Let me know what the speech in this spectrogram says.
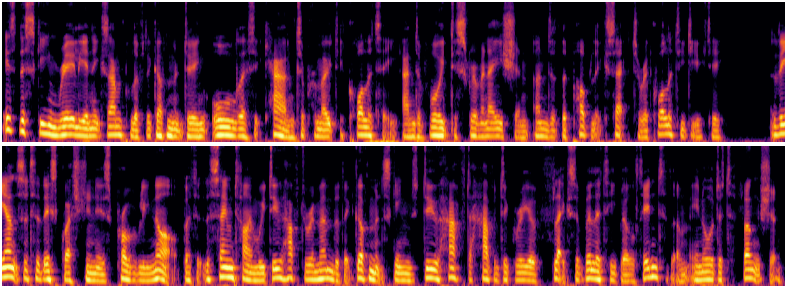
Is the scheme really an example of the government doing all that it can to promote equality and avoid discrimination under the public sector equality duty? The answer to this question is probably not, but at the same time, we do have to remember that government schemes do have to have a degree of flexibility built into them in order to function.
